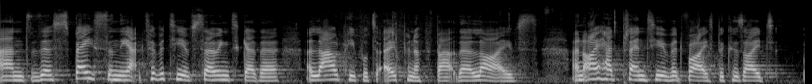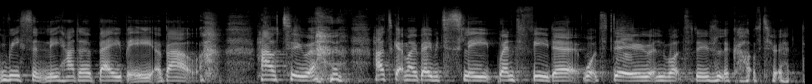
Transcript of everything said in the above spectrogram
and the space and the activity of sewing together allowed people to open up about their lives. And I had plenty of advice because I'd recently had a baby about how to, uh, how to get my baby to sleep, when to feed it, what to do, and what to do to look after it.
